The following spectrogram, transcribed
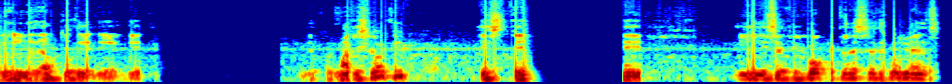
el acto de, de, de formación, este, eh, y se fijó que 13 de julio es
